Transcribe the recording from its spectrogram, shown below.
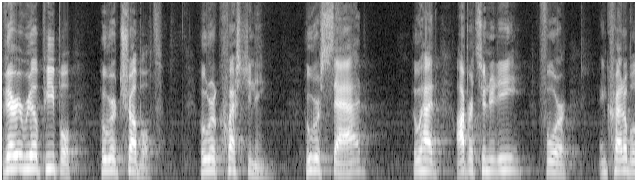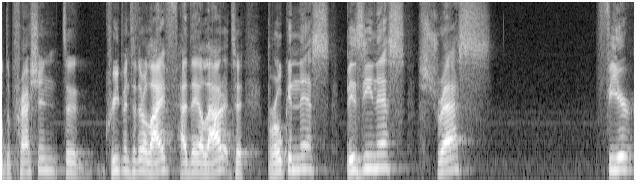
very real people who were troubled, who were questioning, who were sad, who had opportunity for incredible depression to creep into their life had they allowed it to brokenness, busyness, stress, fear.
